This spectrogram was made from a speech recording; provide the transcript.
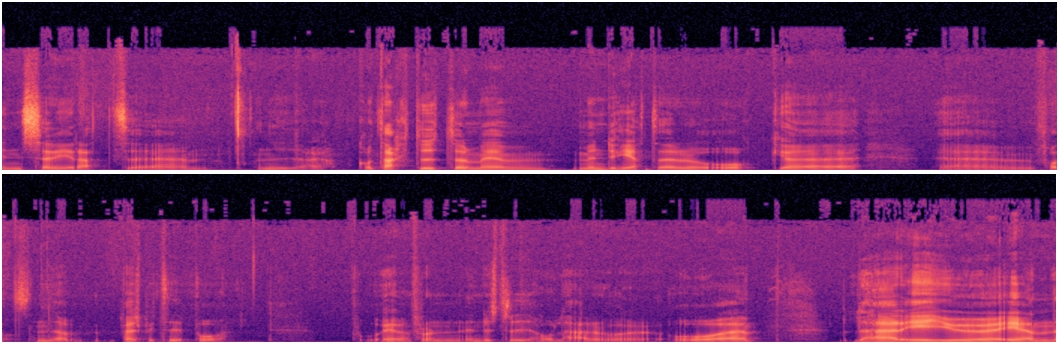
initierat nya kontaktytor med myndigheter och, och fått nya perspektiv på, på, även från industrihåll här. Och, och det här är ju en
